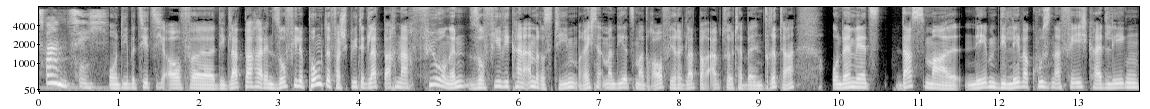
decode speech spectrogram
20. Und die bezieht sich auf äh, die Gladbacher, denn so viele Punkte verspielte Gladbach nach Führungen, so viel wie kein anderes Team. Rechnet man die jetzt mal drauf, wäre Gladbach aktuell Tabellendritter. Und wenn wir jetzt das mal neben die Leverkusener Fähigkeit legen,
